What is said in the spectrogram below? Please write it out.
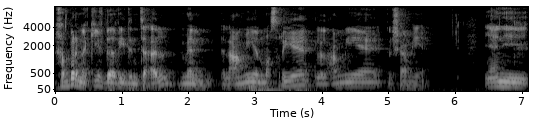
خبرنا كيف دافيد انتقل من العامية المصرية للعامية الشامية. يعني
